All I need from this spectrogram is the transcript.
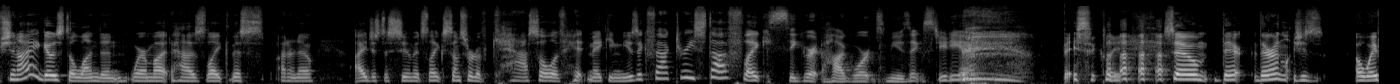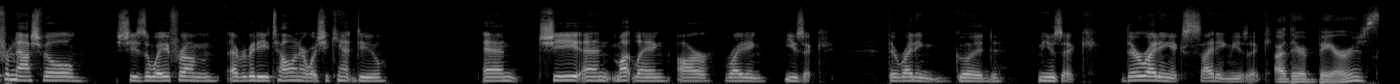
Shania goes to London where Mutt has like this, I don't know, I just assume it's like some sort of castle of hit making music factory stuff. Like Secret Hogwarts music studio. basically. so they're they're in she's away from Nashville. She's away from everybody telling her what she can't do. And she and Mutt Lange are writing music. They're writing good music. They're writing exciting music. Are there bears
